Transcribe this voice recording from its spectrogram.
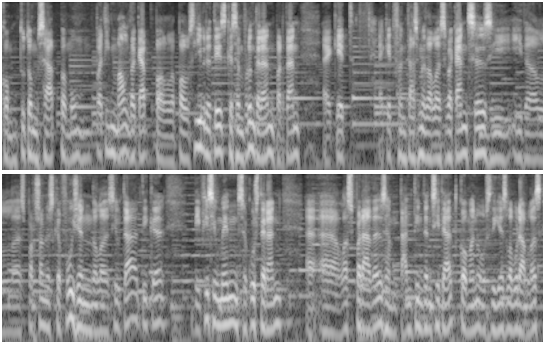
com tothom sap, amb un petit mal de cap pel, pels llibreters que s'enfrontaran, per tant, aquest, aquest fantasma de les vacances i, i de les persones que fugen de la ciutat i que difícilment s'acostaran a, a les parades amb tanta intensitat com en els dies laborables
